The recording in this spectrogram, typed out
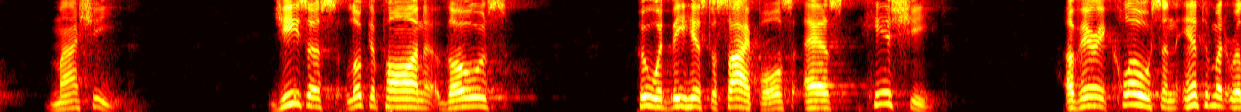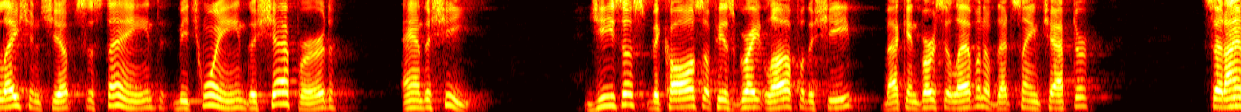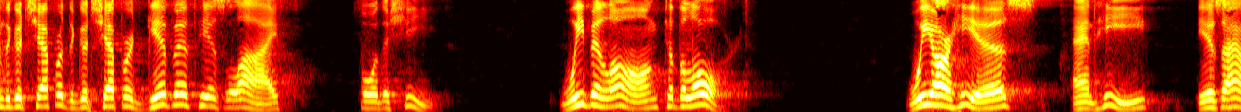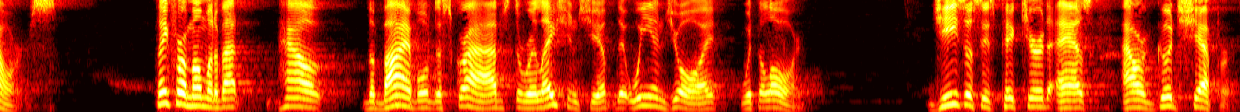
my sheep. Jesus looked upon those who would be his disciples as his sheep. A very close and intimate relationship sustained between the shepherd and the sheep. Jesus, because of his great love for the sheep, back in verse 11 of that same chapter, said, I am the good shepherd. The good shepherd giveth his life for the sheep. We belong to the Lord. We are his and he is ours. Think for a moment about how the Bible describes the relationship that we enjoy with the Lord. Jesus is pictured as our good shepherd.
